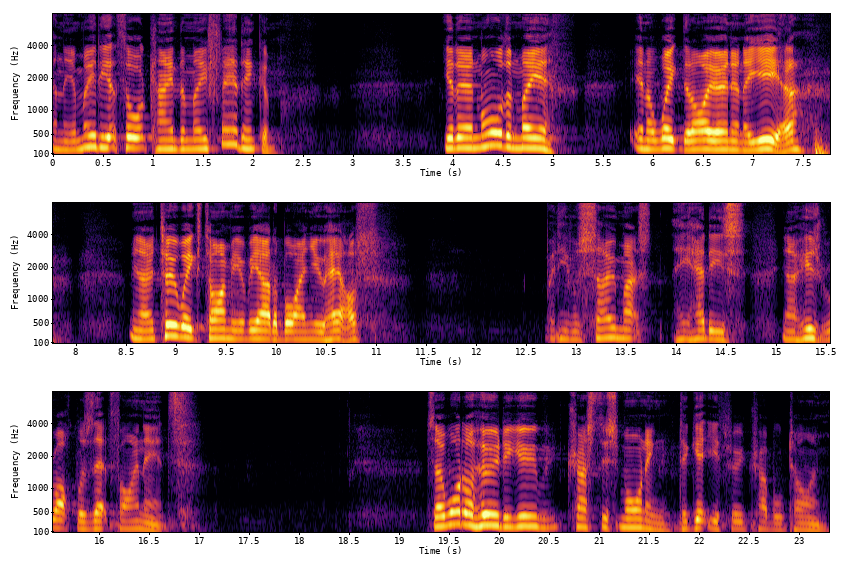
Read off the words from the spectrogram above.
And the immediate thought came to me fair dinkum. You'd earn more than me in a week that I earn in a year. You know, in two weeks' time, you'll be able to buy a new house. But he was so much, he had his, you know, his rock was that finance. So, what or who do you trust this morning to get you through troubled times?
